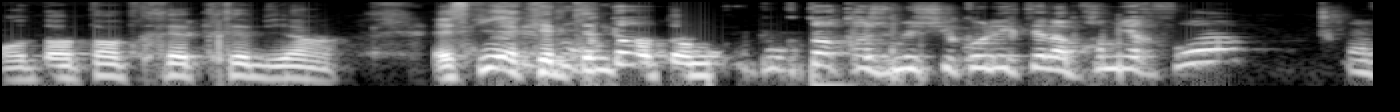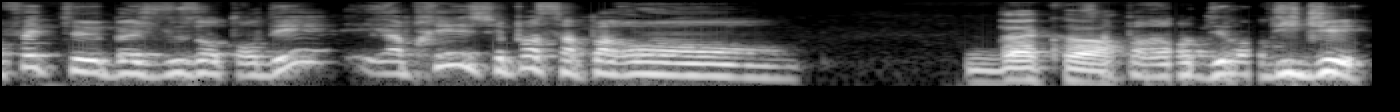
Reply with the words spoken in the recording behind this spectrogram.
On t'entend très très bien. Est-ce qu'il y a quelqu'un qui entend Pourtant, quand je me suis connecté la première fois, en fait, euh, bah, je vous entendais, et après, je sais pas, ça part en. D'accord. Ça part en, DJ.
